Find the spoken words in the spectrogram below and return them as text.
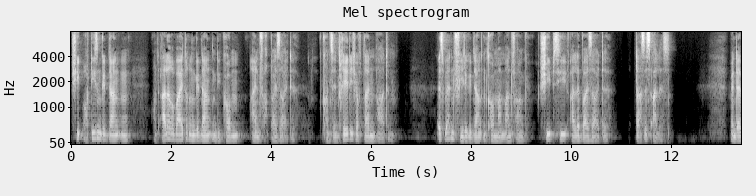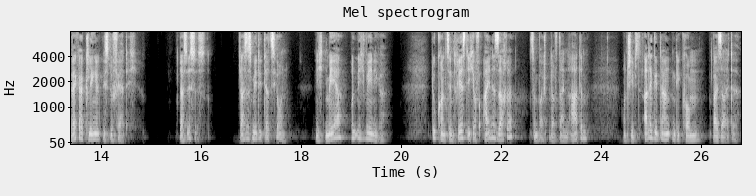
Schieb auch diesen Gedanken und alle weiteren Gedanken, die kommen, einfach beiseite. Konzentrier dich auf deinen Atem. Es werden viele Gedanken kommen am Anfang. Schieb sie alle beiseite. Das ist alles. Wenn der Wecker klingelt, bist du fertig. Das ist es. Das ist Meditation. Nicht mehr und nicht weniger. Du konzentrierst dich auf eine Sache, zum Beispiel auf deinen Atem, und schiebst alle Gedanken, die kommen, beiseite,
